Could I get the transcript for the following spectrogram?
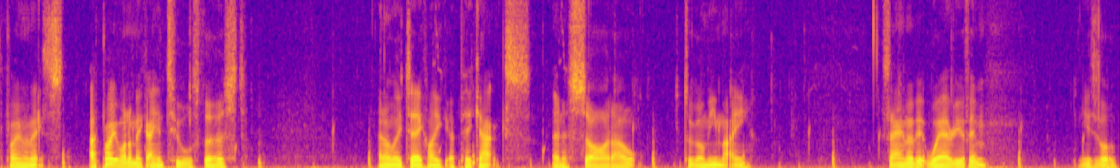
I probably make. I probably want to make iron tools first, and only take like a pickaxe and a sword out to go me Mattie. Because I am a bit wary of him. He's a little,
